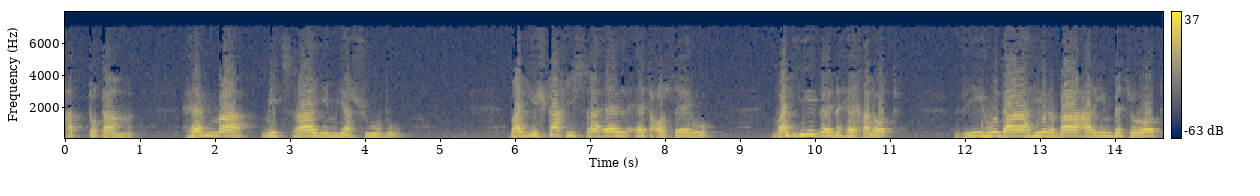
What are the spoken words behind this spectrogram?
חטאותם, המה מצרים ישובו. וישכח ישראל את עושהו, ויבן היכלות, ויהודה הרבה ערים בצורות,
